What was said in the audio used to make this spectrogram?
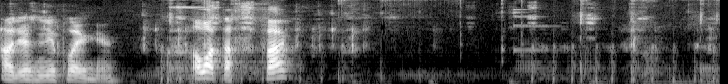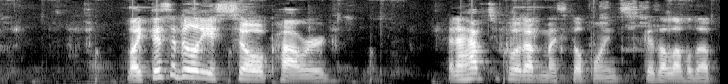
Oh, there's a new player here. Oh, what the fuck? Like, this ability is so powered. And I have to put up my skill points, because I leveled up.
